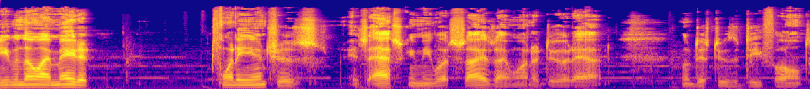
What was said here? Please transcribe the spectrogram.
Even though I made it 20 inches, it's asking me what size I want to do it at. We'll just do the default.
